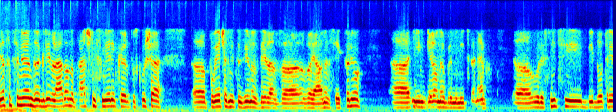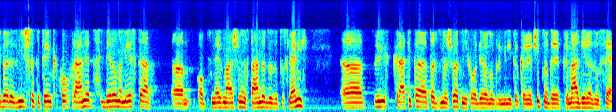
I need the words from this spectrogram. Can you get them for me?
Jaz ocenjujem, da gre vlada v napačni smeri, ker poskuša uh, povečati intenzivnost dela v, v javnem sektorju uh, in delovne obremenitve. Ne? Uh, v resnici bi bilo treba razmišljati o tem, kako ohranjati delovna mesta um, ob nezmanjšanem standardu zaposlenih, uh, hkrati pa, pa zmanjševati njihovo delovno obremenitev, ker je očitno, da je premalo dela za vse.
